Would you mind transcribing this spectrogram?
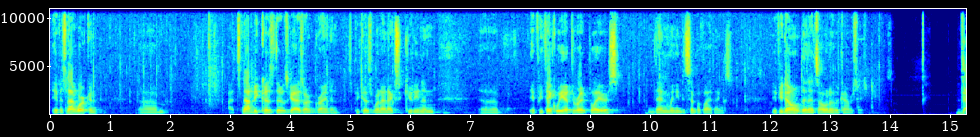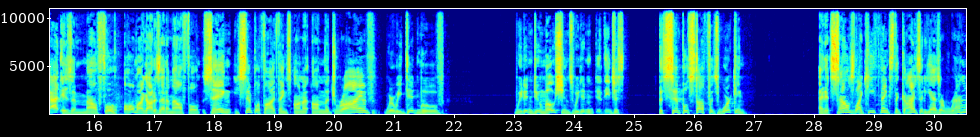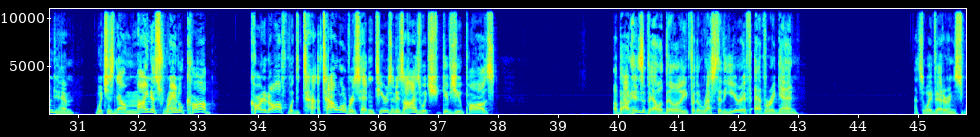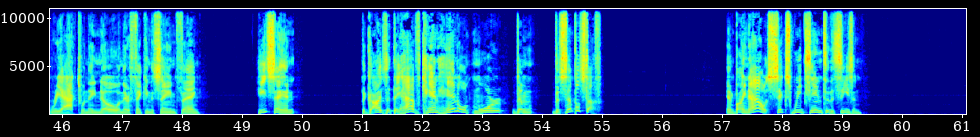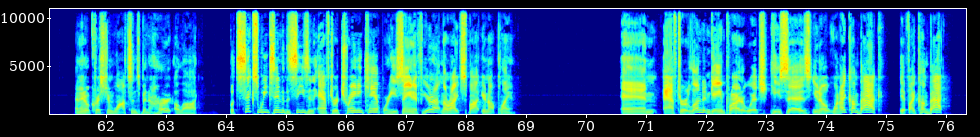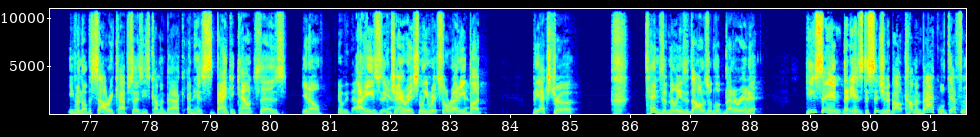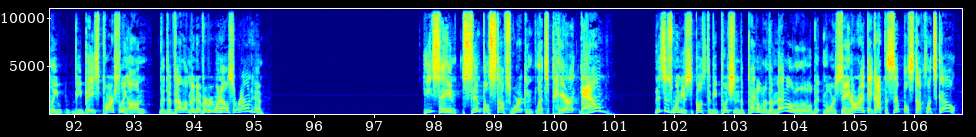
if it's not working, um, it's not because those guys aren't grinding. It's because we're not executing. And uh, if we think we have the right players, then we need to simplify things. If you don't, then that's a whole other conversation. That is a mouthful. Oh my God, is that a mouthful? Saying simplify things on a, on the drive where we did move, we didn't do motions. We didn't just the simple stuff is working. And it sounds like he thinks the guys that he has around him, which is now minus Randall Cobb, carted off with the t- towel over his head and tears in his eyes, which gives you pause about his availability for the rest of the year, if ever again. That's the way veterans react when they know and they're thinking the same thing. He's saying the guys that they have can't handle more than the simple stuff. And by now, six weeks into the season, and I know Christian Watson's been hurt a lot, but six weeks into the season after a training camp where he's saying, if you're not in the right spot, you're not playing. And after a London game prior to which he says, you know, when I come back, if I come back, even though the salary cap says he's coming back and his bank account says, you know, He'll be back. uh, he's Yeah. generationally enriched already, but the extra tens of millions of dollars would look better in it. He's saying that his decision about coming back will definitely be based partially on the development of everyone else around him. He's saying simple stuff's working. Let's pare it down. This is when you're supposed to be pushing the pedal to the metal a little bit more, saying, all right, they got the simple stuff, let's go.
